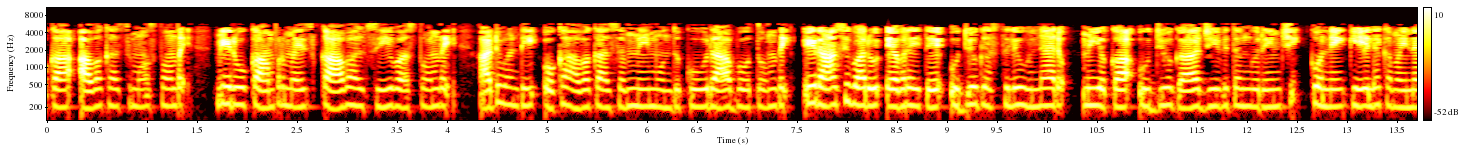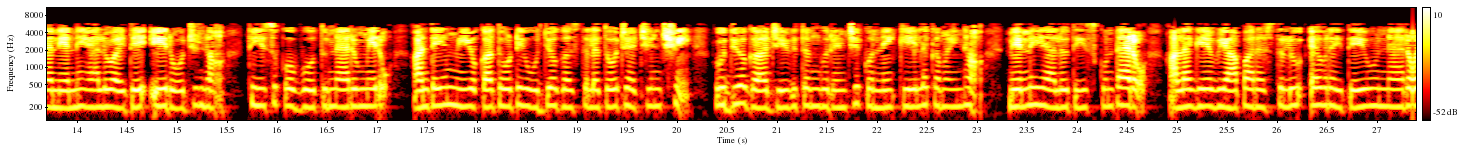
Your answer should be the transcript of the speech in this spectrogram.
ఒక అవకాశం వస్తుంది. మీరు కాంప్రమైజ్ కావాల్సి వస్తుంది. అటువంటి ఒక అవకాశం మీ ముందుకు రాబోతుంది. ఈ రాశి వారు ఎవరైతే ఉద్యోగస్తులు ఉన్నారో మీ యొక్క ఉద్యోగ జీవితం గురించి కొన్ని కీలకమైన నిర్ణయాలు అయితే ఈ రోజున తీసుకోబోతున్నారు మీరు. అంటే మీ యొక్క తోటి ఉద్యోగస్తులతో చర్చించి ఉద్యోగ జీవితం గురించి కొన్ని కీలకమైన నిర్ణయాలు తీసుకుంటారో. అలాగే వ్యాపారస్తులు ఎవరైతే ఉన్నారో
